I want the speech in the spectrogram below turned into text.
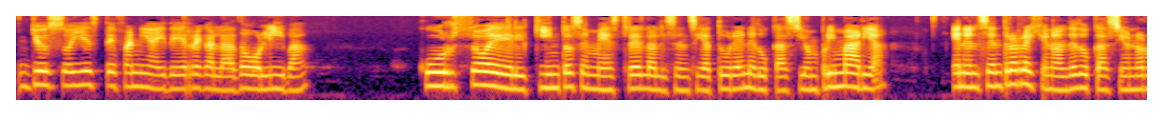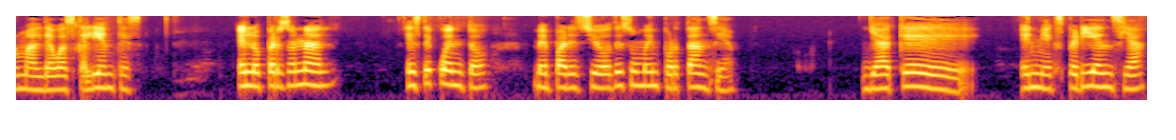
yo soy Estefania Aide Regalado Oliva. Curso el quinto semestre de la licenciatura en Educación Primaria en el Centro Regional de Educación Normal de Aguascalientes. En lo personal, este cuento me pareció de suma importancia, ya que en mi experiencia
